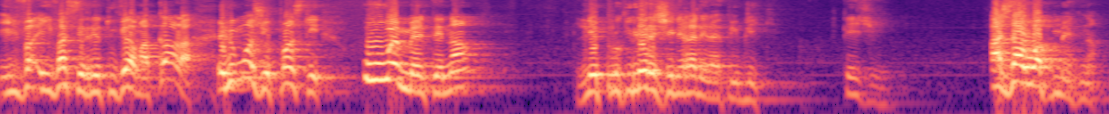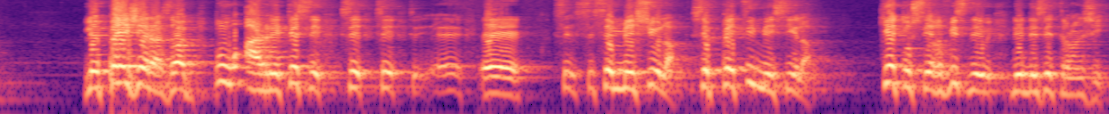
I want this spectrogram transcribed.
Il va, il va se retrouver à Makala. Et puis moi je pense que où est maintenant le procureur général de la République? PG. Azawap maintenant. Le PG Azawap pour arrêter ces, ces, ces, euh, euh, ces, messieurs-là, ces petits messieurs-là, qui est au service des, des, des étrangers.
